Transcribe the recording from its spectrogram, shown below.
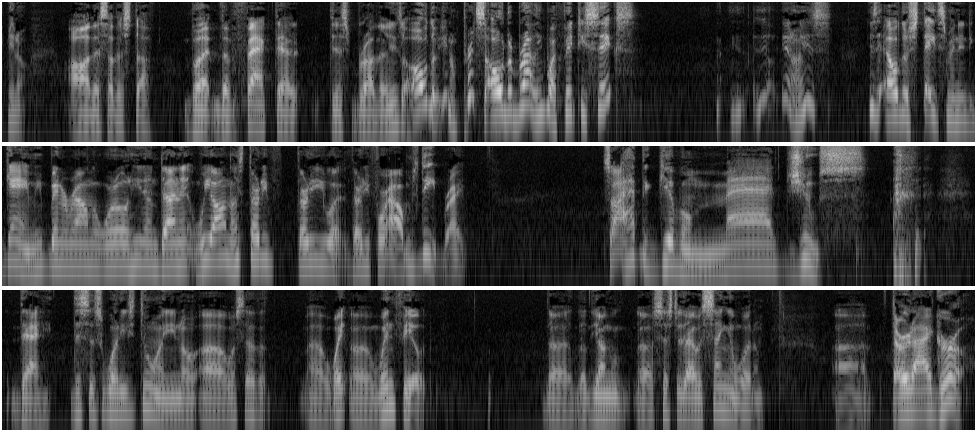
you know all this other stuff. But the fact that this brother, he's older, you know, Prince's older brother. He's what fifty six. You know, he's he's an elder statesman in the game. He's been around the world. He done done it. We all know he's 30, 30 what, 34 albums deep, right? So I have to give him mad juice that this is what he's doing. You know, uh, what's the other? Uh, Wait, uh, Winfield, the the young uh, sister that was singing with him, uh, Third Eye Girl.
